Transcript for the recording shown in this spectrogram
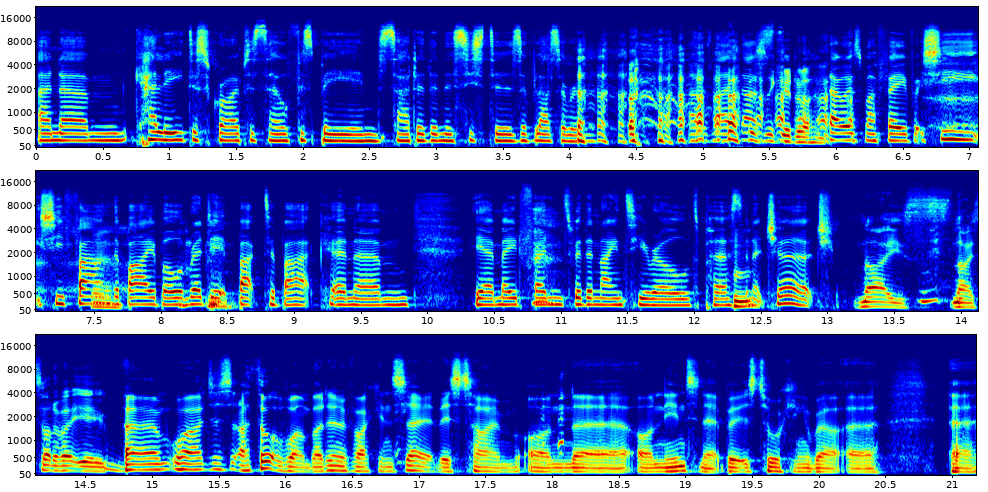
and um, Kelly describes herself as being sadder than the sisters of Lazarus. I was like, that's a good one. That was my favourite. She she found the Bible, read it back to back, and um, yeah, made friends with a ninety-year-old person Hmm. at church. Nice, nice. What about you? Um, well, I just I thought of one, but I don't know if I can say it this time on uh, on the internet. But it's talking about uh, uh,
